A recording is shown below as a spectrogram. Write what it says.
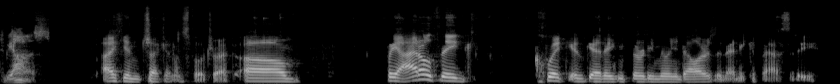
to be honest. I can check it on Spotrac. Um, but yeah, I don't think Quick is getting thirty million dollars in any capacity.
